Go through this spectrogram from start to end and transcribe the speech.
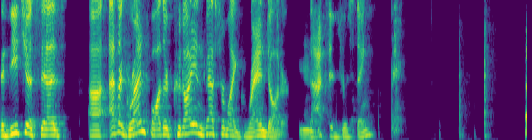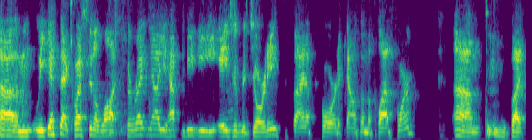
Aditya says, uh, as a grandfather, could I invest for my granddaughter? Mm. That's interesting. Um, we get that question a lot. So right now you have to be the age of majority to sign up for an account on the platform. Um, but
